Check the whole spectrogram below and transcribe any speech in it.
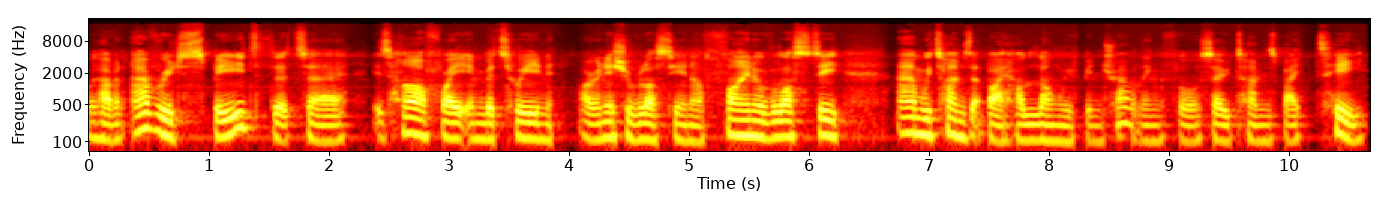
we'll have an average speed that uh, is halfway in between our initial velocity and our final velocity and we times that by how long we've been travelling for, so times by t.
